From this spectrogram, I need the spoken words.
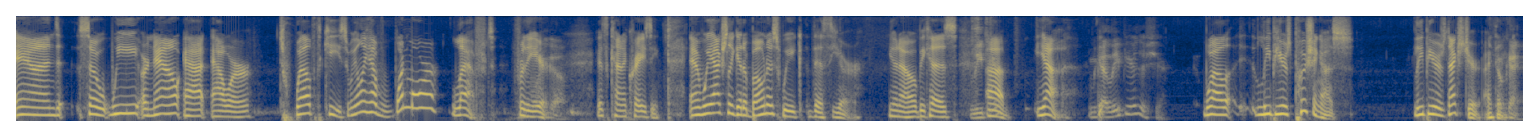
And so we are now at our 12th key. So we only have one more left for the year. go. It's kind of crazy. And we actually get a bonus week this year, you know, because, uh, yeah. We got leap year this year. Well, leap year's pushing us. Leap year is next year, I think. Okay.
